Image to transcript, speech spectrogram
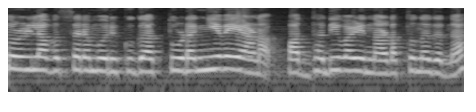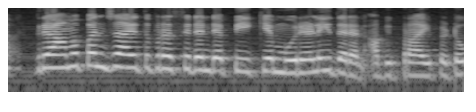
തൊഴിലവസരമൊരുക്കുക തുടങ്ങിയവയാണ് പദ്ധതി വഴി നടത്തുന്നതെന്ന് ഗ്രാമപഞ്ചായത്ത് പ്രസിഡന്റ് പി കെ മുരളീധരൻ അഭിപ്രായപ്പെട്ടു.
